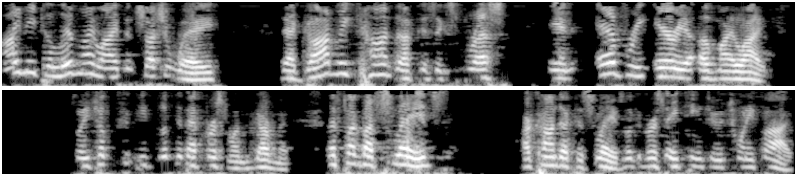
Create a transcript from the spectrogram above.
I need to live my life in such a way that godly conduct is expressed in every area of my life. So he took, he looked at that first one, the government. Let's talk about slaves, our conduct as slaves. Look at verse 18 through 25.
